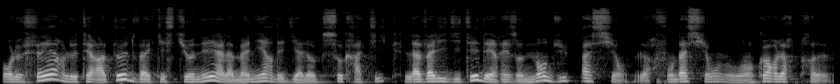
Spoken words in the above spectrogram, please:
Pour le faire, le thérapeute va questionner à la manière des dialogues socratiques la validité des raisonnements du patient, leurs fondations ou encore leurs preuves.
